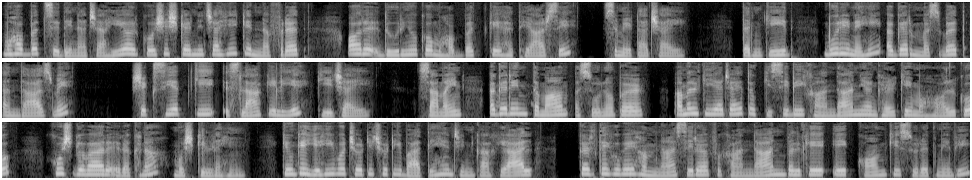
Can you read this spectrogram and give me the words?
محبت سے دینا چاہیے اور کوشش کرنی چاہیے کہ نفرت اور دوریوں کو محبت کے ہتھیار سے سمیٹا جائے۔ تنقید بری نہیں اگر مثبت انداز میں شخصیت کی اصلاح کے لیے کی جائے۔ سامعین، اگر ان تمام اصولوں پر عمل کیا جائے تو کسی بھی خاندان یا گھر کے ماحول کو خوشگوار رکھنا مشکل نہیں، کیونکہ یہی وہ چھوٹی چھوٹی باتیں ہیں جن کا خیال کرتے ہوئے ہم نہ صرف خاندان بلکہ ایک قوم کی صورت میں بھی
